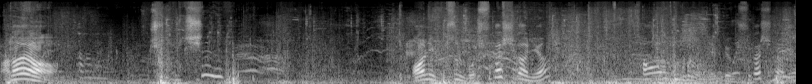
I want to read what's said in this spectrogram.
아나야 저 미친 아니 무슨 뭐 추가 시간이야? 상황으로 얘기해 추가 시간이야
